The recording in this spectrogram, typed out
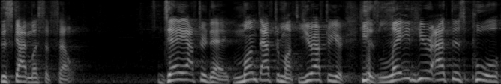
this guy must have felt day after day, month after month, year after year. He is laid here at this pool,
